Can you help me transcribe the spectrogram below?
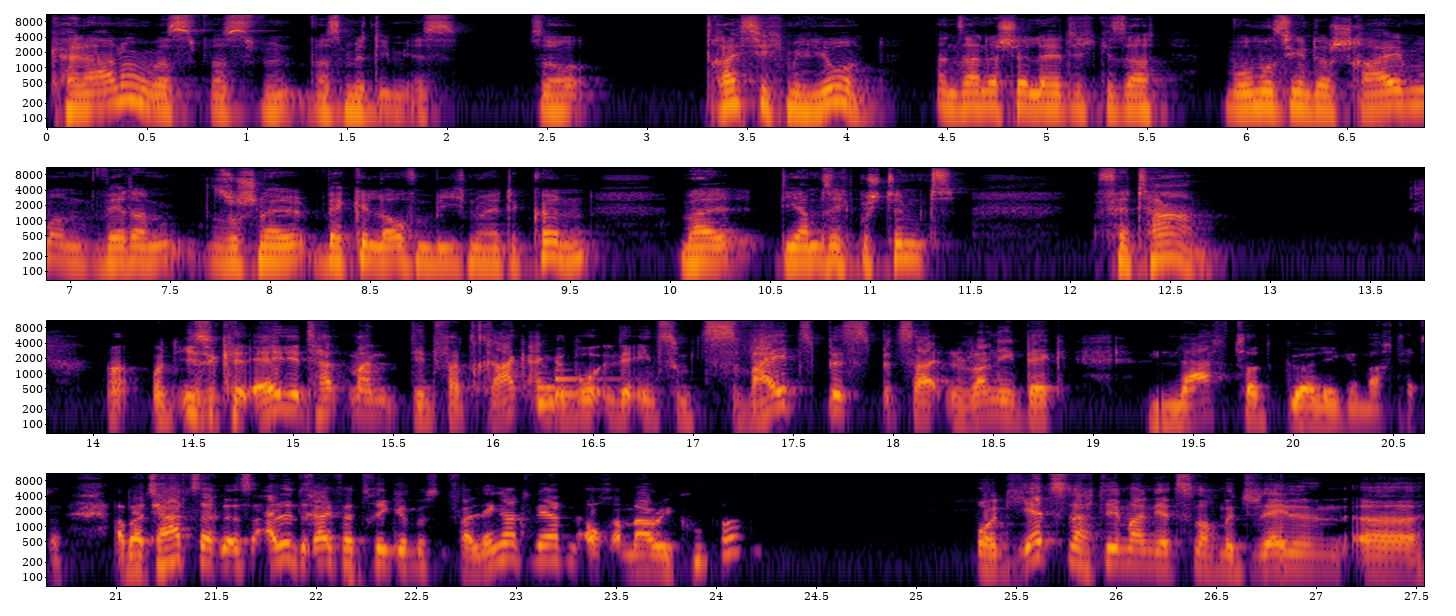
keine Ahnung, was, was, was mit ihm ist. So, 30 Millionen. An seiner Stelle hätte ich gesagt, wo muss ich unterschreiben und wäre dann so schnell weggelaufen, wie ich nur hätte können, weil die haben sich bestimmt vertan. Und Ezekiel Elliott hat man den Vertrag angeboten, der ihn zum zweitbezahlten Running Back nach Todd Gurley gemacht hätte. Aber Tatsache ist, alle drei Verträge müssen verlängert werden, auch Amari Cooper. Und jetzt, nachdem man jetzt noch mit Jalen, äh,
